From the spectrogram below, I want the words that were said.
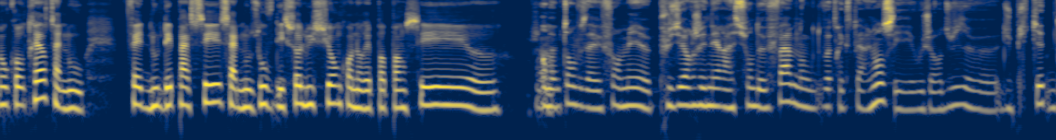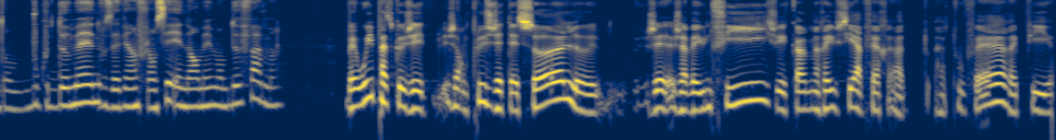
Mais au contraire, ça nous fait nous dépasser, ça nous ouvre des solutions qu'on n'aurait pas pensées. Euh, en même temps, vous avez formé euh, plusieurs générations de femmes, donc votre expérience est aujourd'hui euh, dupliquée dans beaucoup de domaines. Vous avez influencé énormément de femmes. Ben oui, parce que j'ai, en plus j'étais seule, j'avais une fille, j'ai quand même réussi à faire à, tout faire, et puis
